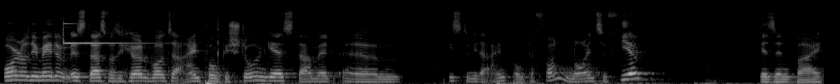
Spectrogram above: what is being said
Bourne Ultimatum ist das, was ich hören wollte. Ein Punkt gestohlen, Guest. Damit ähm, siehst du wieder einen Punkt davon. 9 zu 4. Wir sind bei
